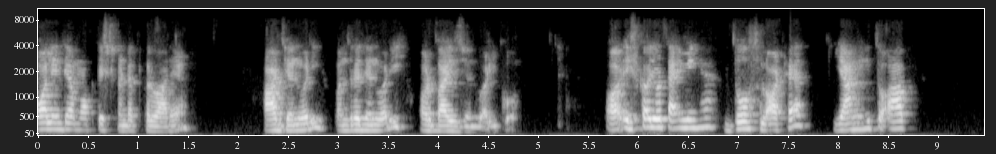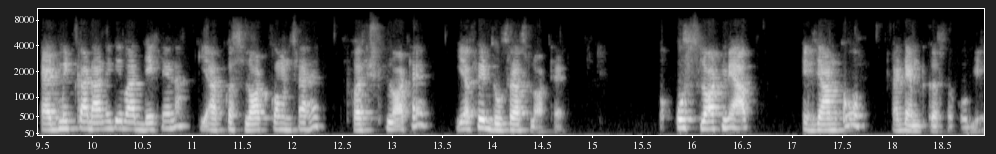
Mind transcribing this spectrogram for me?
all India mock test conduct करवा रहे हैं, आठ जनवरी, पंद्रह जनवरी और बाईस जनवरी को। और इसका जो टाइमिंग है, दो स्लॉट है या नहीं तो आप एडमिट कार्ड आने के बाद देख लेना कि आपका स्लॉट कौन सा है। फ़र्स्ट स्लॉट है या फिर दूसरा स्लॉट है। उस स्लॉट में आप एग्ज़ाम को अटेम्प्ट कर सकोगे।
